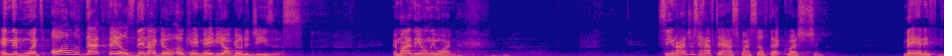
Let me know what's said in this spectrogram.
And then once all of that fails, then I go, okay, maybe I'll go to Jesus. Am I the only one? See, and I just have to ask myself that question. Man, if,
